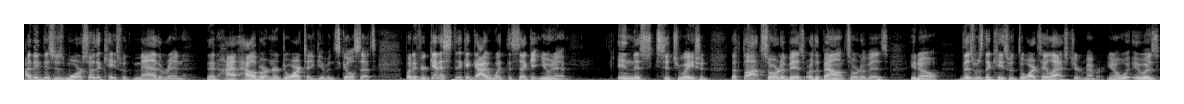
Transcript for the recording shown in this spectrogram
I think this is more so the case with Mathurin than Haliburton or Duarte, given skill sets. But if you're going to stick a guy with the second unit, in this situation. The thought sort of is, or the balance sort of is, you know, this was the case with Duarte last year. Remember, you know, it was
